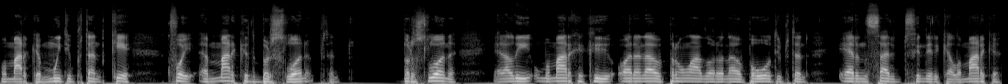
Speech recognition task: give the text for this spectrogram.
uma marca muito importante que, é, que foi a marca de Barcelona. Portanto, Barcelona era ali uma marca que ora andava para um lado, ora andava para o outro, e portanto era necessário defender aquela marca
